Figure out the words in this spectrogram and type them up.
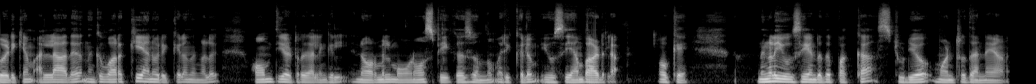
മേടിക്കാം അല്ലാതെ നിങ്ങൾക്ക് വർക്ക് ചെയ്യാൻ ഒരിക്കലും നിങ്ങൾ ഹോം തിയേറ്റർ അല്ലെങ്കിൽ നോർമൽ മോണോ സ്പീക്കേഴ്സ് ഒന്നും ഒരിക്കലും യൂസ് ചെയ്യാൻ പാടില്ല. ഓക്കെ നിങ്ങൾ യൂസ് ചെയ്യേണ്ടത് പക്ക സ്റ്റുഡിയോ മോണിറ്റർ തന്നെയാണ്.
